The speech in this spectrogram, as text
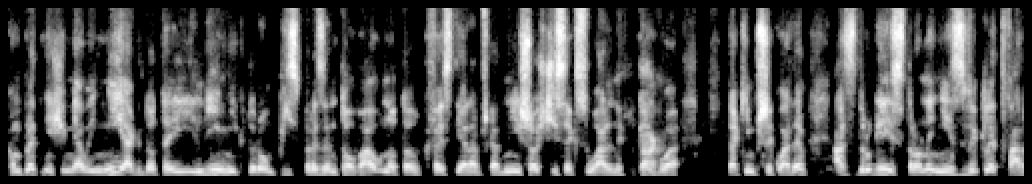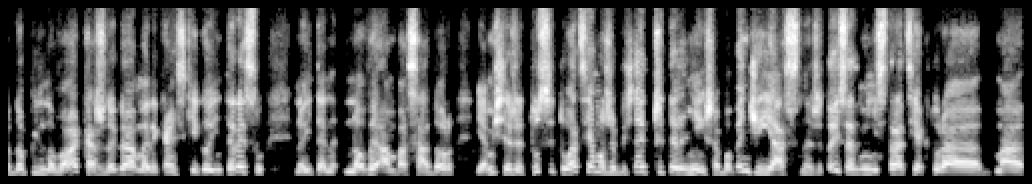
kompletnie się miały nijak do tej linii, którą PiS prezentował, no to kwestia na przykład mniejszości seksualnych tutaj tak. była takim przykładem, a z drugiej strony niezwykle twardo pilnowała każdego amerykańskiego interesu. No i ten nowy ambasador, ja myślę, że tu sytuacja może być nawet czytelniejsza, bo będzie jasne, że to jest administracja, która ma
